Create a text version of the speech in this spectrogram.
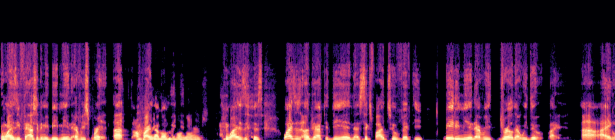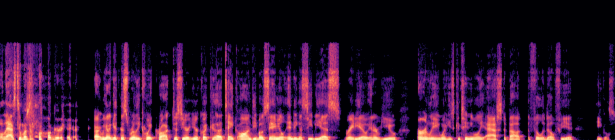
And why is he faster than me? Beat me in every sprint. Uh, I'm probably not gonna make long it. arms. why is this? Why is this undrafted DN that's 6'5", 250 beating me in every drill that we do? Like, uh, I ain't gonna last too much longer here. All right, we got to get this really quick, Croc. Just your your quick uh, take on Deebo Samuel ending a CBS radio interview early when he's continually asked about the Philadelphia Eagles.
